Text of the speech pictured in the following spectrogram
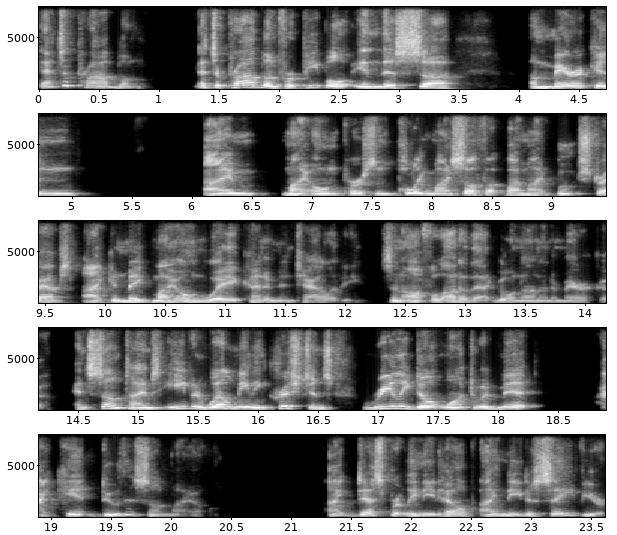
That's a problem. That's a problem for people in this uh, American, I'm my own person, pulling myself up by my bootstraps, I can make my own way kind of mentality. It's an awful lot of that going on in America. And sometimes even well meaning Christians really don't want to admit, I can't do this on my own. I desperately need help. I need a savior.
